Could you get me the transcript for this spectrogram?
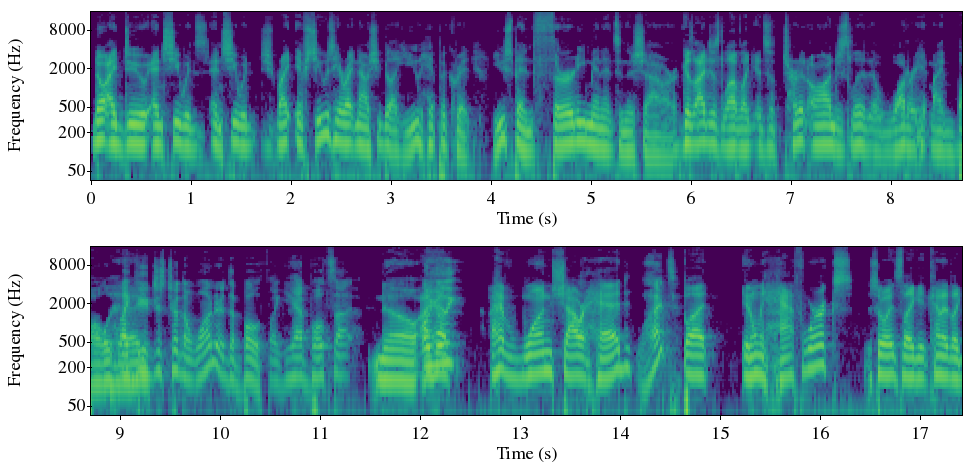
No, I do, and she would, and she would, right? If she was here right now, she'd be like, "You hypocrite! You spend thirty minutes in the shower." Because I just love, like, it's a turn it on, just let the water hit my bald head. Like, do you just turn the one or the both? Like, you have both sides? no, oh, I have, only- I have one shower head, What? but it only half works. So it's like it kind of like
